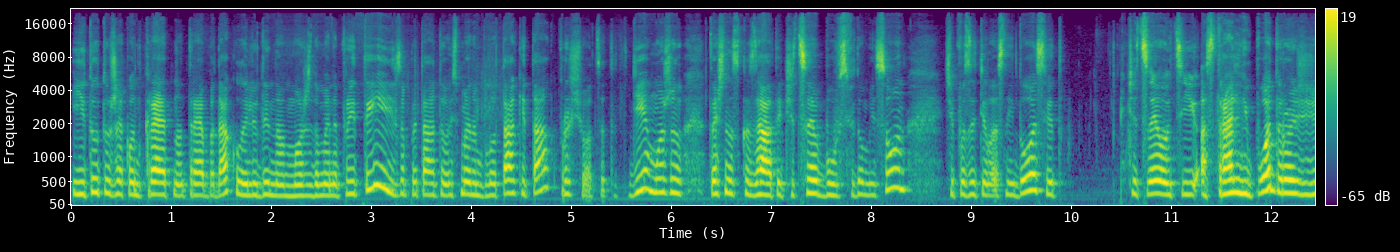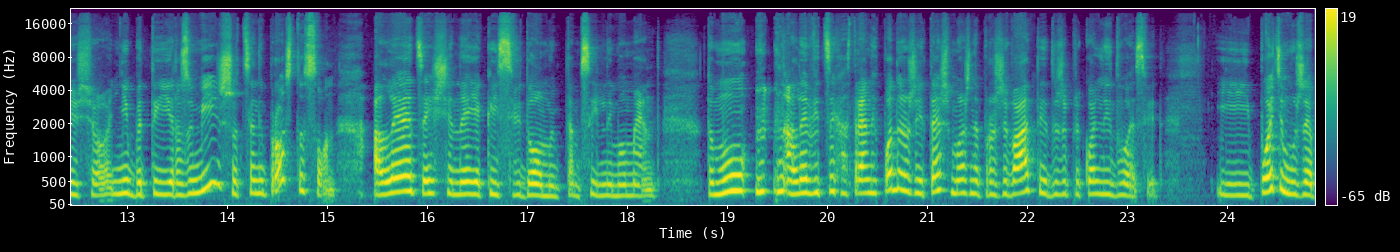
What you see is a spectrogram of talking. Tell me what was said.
І тут уже конкретно треба, да, коли людина може до мене прийти і запитати, ось в мене було так і так, про що це? То Тоді я можу точно сказати, чи це був свідомий сон, чи позатілесний досвід. Чи це оці астральні подорожі, що ніби ти розумієш, що це не просто сон, але це ще не якийсь свідомий там сильний момент. Тому, але від цих астральних подорожей теж можна проживати дуже прикольний досвід. І потім, уже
